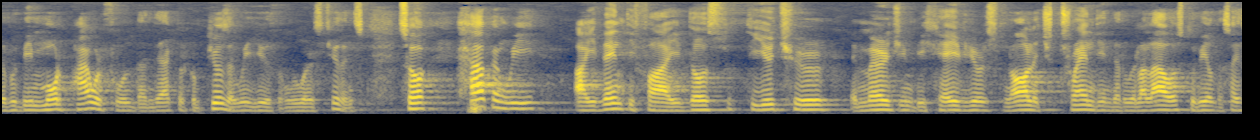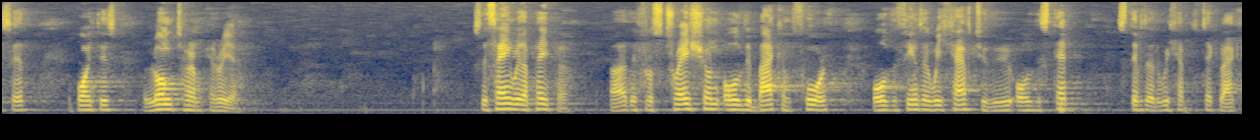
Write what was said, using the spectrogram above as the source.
that would be more powerful than the actual computers that we used when we were students. So how can we identify those future emerging behaviors, knowledge, trending that will allow us to build, as I said, the point is long-term career. It's the same with a paper. Uh, the frustration, all the back and forth, all the things that we have to do, all the steps steps that we have to take back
